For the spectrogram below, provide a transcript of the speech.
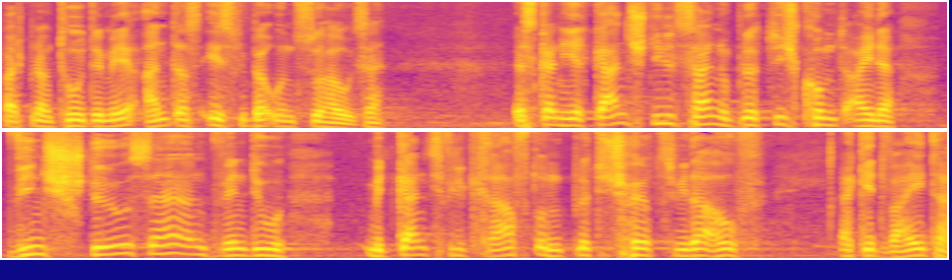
Beispiel am Toten Meer, anders ist wie bei uns zu Hause. Es kann hier ganz still sein und plötzlich kommt eine Windstöße und wenn du mit ganz viel Kraft und plötzlich hört es wieder auf. Er geht weiter.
